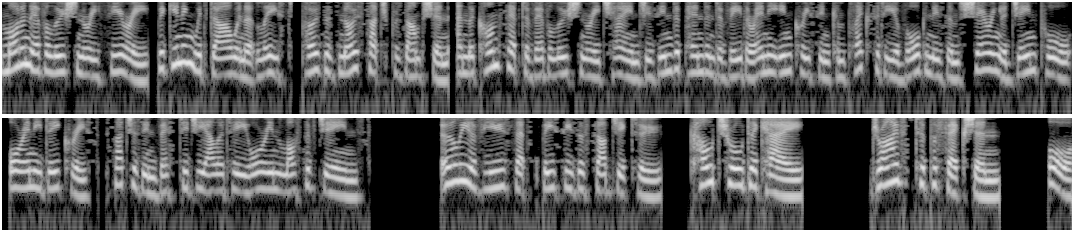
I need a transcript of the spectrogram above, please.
Modern evolutionary theory, beginning with Darwin at least, poses no such presumption, and the concept of evolutionary change is independent of either any increase in complexity of organisms sharing a gene pool, or any decrease, such as in vestigiality or in loss of genes. Earlier views that species are subject to cultural decay, drives to perfection, or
